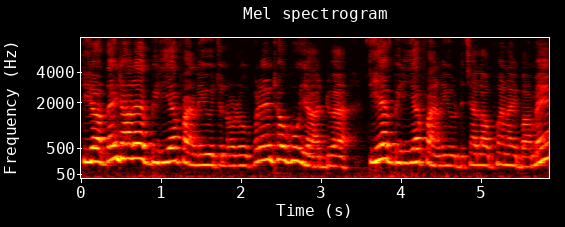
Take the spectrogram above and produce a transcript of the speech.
ဒီတော့သိမ်းထားတဲ့ PDF file လေးကိုကျွန်တော်တို့ print ထုတ်ဖို့ရာအတွက်ဒီရဲ့ PDF file လေးကိုတစ်ချက်လောက်ဖွင့်လိုက်ပါမယ်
